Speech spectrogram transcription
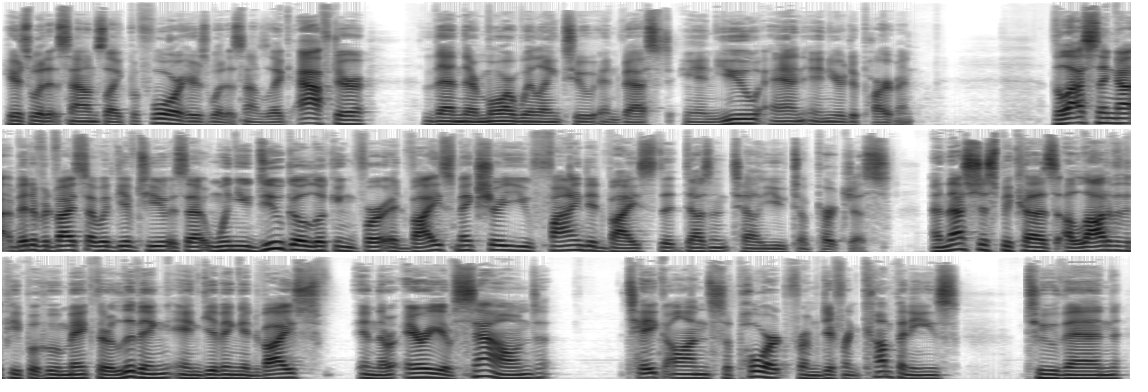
here's what it sounds like before, here's what it sounds like after, then they're more willing to invest in you and in your department. The last thing, a bit of advice I would give to you is that when you do go looking for advice, make sure you find advice that doesn't tell you to purchase. And that's just because a lot of the people who make their living in giving advice in the area of sound take on support from different companies to then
